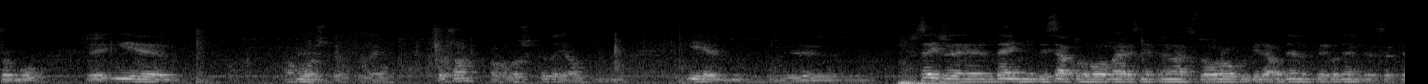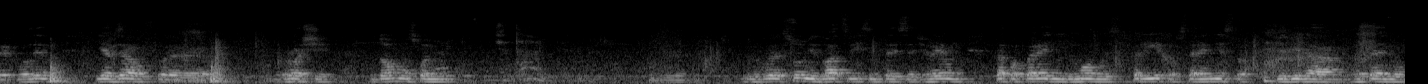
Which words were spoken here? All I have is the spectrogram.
щоб був. І Оголошуйте заяву. Що що? Оголошуйте заяву. І е, в цей же день, 10 вересня 2013 року, біля 11 години 30 хвилин, я взяв е, гроші дому в сумі 28 тисяч гривень та попередній домовленість переїхав в старе місто, де біля готелю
